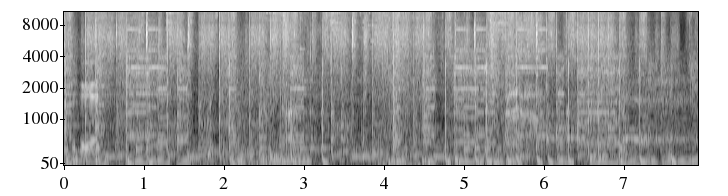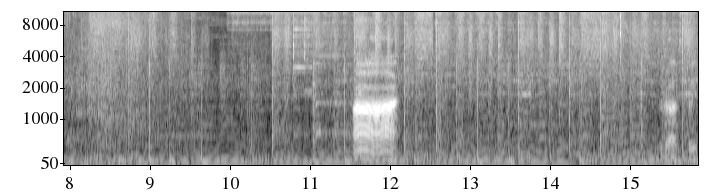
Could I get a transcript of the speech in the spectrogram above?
Это грязь. А, -а. Здравствуй.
